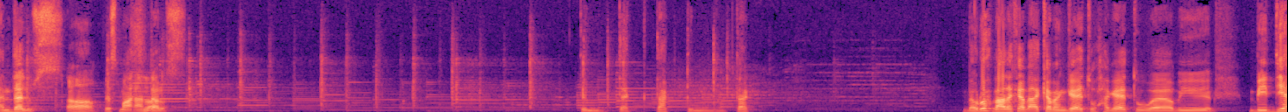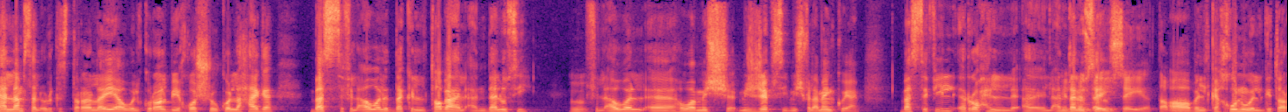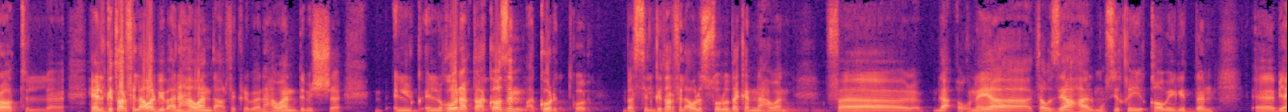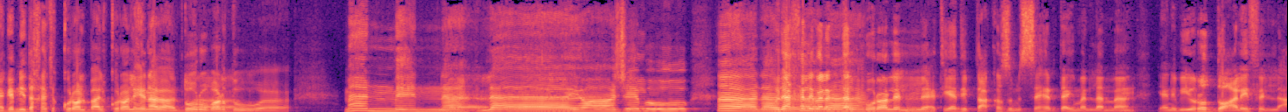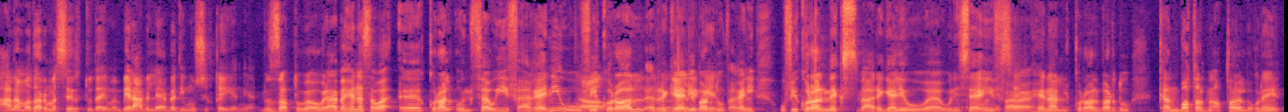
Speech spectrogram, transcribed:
أندلس. آه. اسمع صح. اندلس تم تك تك تم تك بروح بعد كده بقى كمانجات وحاجات وبيديها اللمسة الأوركسترالية والكورال بيخش وكل حاجة. بس في الأول اداك الطابع الأندلسي. في الأول آه، هو مش مش gypsy مش فلامينكو يعني. بس في الروح ال- الأندلسية. الأندلسية طبعا. آه بالكاخون والجيتارات ال- هي الجيتار في الأول بيبقى نهاوند على فكرة بيبقى نهاوند مش الغنى بتاع كاظم chord chord. بس الجيتار في الأول السولو ده كان نهاوند فلا أغنية توزيعها الموسيقي قوي جدا. آه، بيعجبني دخلات الكورال بقى. الكورال هنا دوره آه. برضو آه، من منا لا يعجبه وده خلي بالك ده الكورال الاعتيادي بتاع كاظم الساهر دايما لما. يعني بيردوا عليه في على مدار مسيرته دايما بيلعب اللعبة دي موسيقيا يعني بالظبط ولعبها هنا سواء آه، كورال أنثوي في أغاني وفي آه. كورال الرجالي رجالي. برضو في أغاني وفي كورال mix بقى رجالي ونسائي ونسائي. فهنا الكورال برضو كان بطل من أبطال الأغنية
